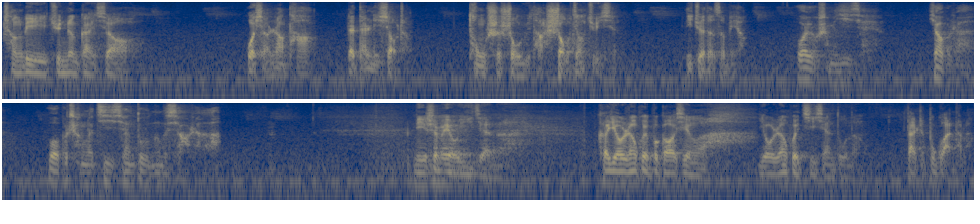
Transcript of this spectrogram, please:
成立军政干校，我想让他来担任校长，同时授予他少将军衔，你觉得怎么样？我有什么意见呀？要不然，我不成了嫉贤妒能的小人了。你是没有意见的，可有人会不高兴啊，有人会嫉贤妒能，但是不管他了。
